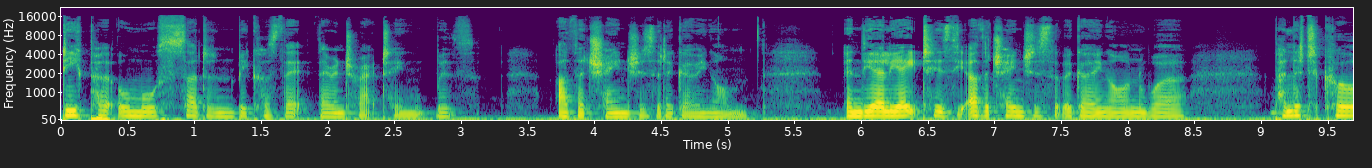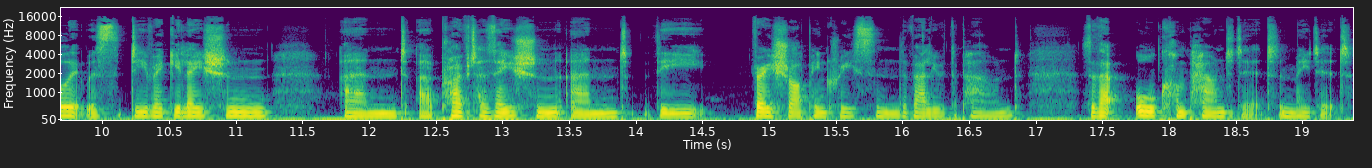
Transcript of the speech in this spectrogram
deeper or more sudden because they're, they're interacting with other changes that are going on. In the early 80s, the other changes that were going on were political, it was deregulation and uh, privatisation and the very sharp increase in the value of the pound. So that all compounded it and made it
